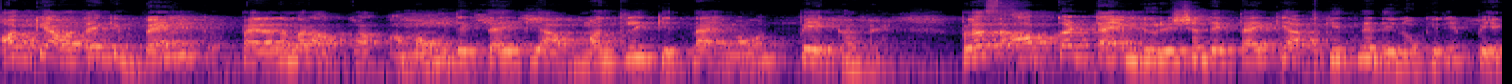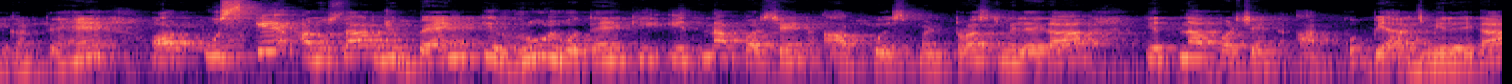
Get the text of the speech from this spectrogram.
अब क्या होता है कि बैंक पहला नंबर आपका अमाउंट देखता है कि आप मंथली कितना अमाउंट पे कर रहे हैं। प्लस आपका टाइम ड्यूरेशन देखता है कि आप कितने दिनों के लिए पे करते हैं। और उसके अनुसार जो बैंक के रूल होते हैं कि इतना परसेंट आपको इसमें इंटरेस्ट मिलेगा, इतना परसेंट आपको ब्याज मिलेगा।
